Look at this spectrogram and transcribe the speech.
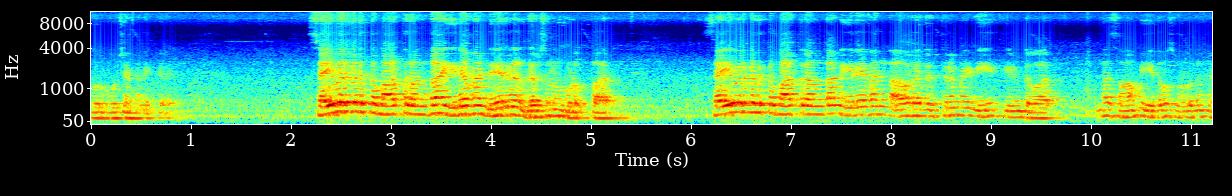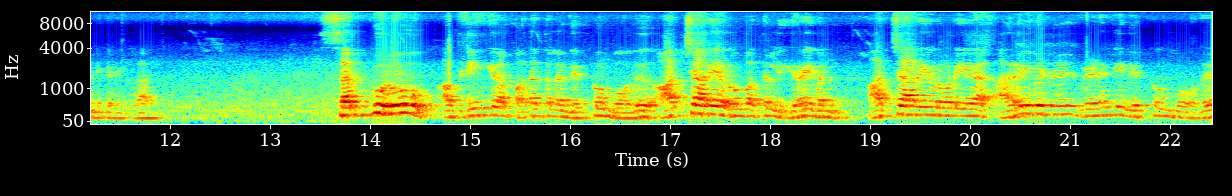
குரு பூஜை நினைக்கிறேன் சைவர்களுக்கு மாத்திரம்தான் இறைவன் நேரில் தரிசனம் கொடுப்பார் சைவர்களுக்கு மாத்திரம்தான் இறைவன் அவரது திருமணியை தீண்டுவார் என்ன சாமி ஏதோ சொல்லுதுன்னு நினைக்கிறீங்களா சத்குரு அப்படிங்கிற பதத்துல நிற்கும் போது ஆச்சாரிய ரூபத்தில் இறைவன் ஆச்சாரியருடைய அறிவினில் விளங்கி நிற்கும் போது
